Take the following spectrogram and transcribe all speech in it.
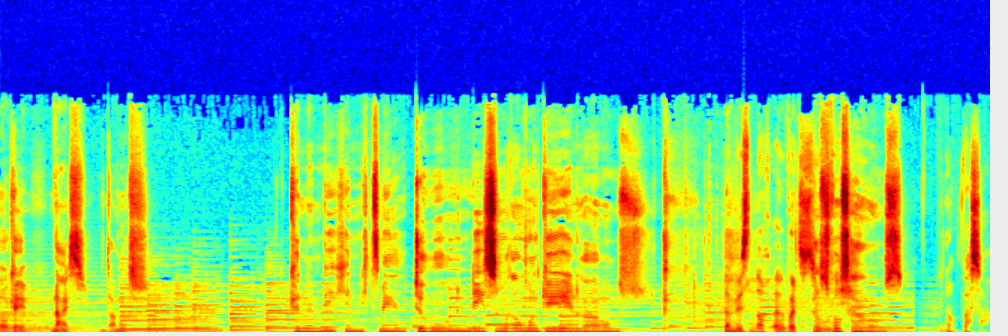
Okay, nice. Und damit hier nichts mehr tun in diesem Raum und gehen raus. Wir müssen doch, äh, wolltest du... Raus vors Haus. Genau, Wasser.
